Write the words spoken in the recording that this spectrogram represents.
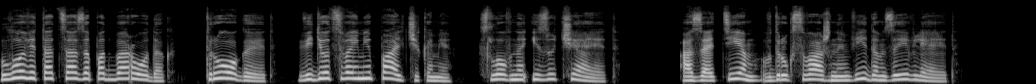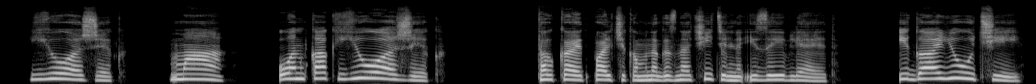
ловит отца за подбородок, трогает, ведет своими пальчиками, словно изучает. а затем вдруг с важным видом заявляет. «Ёжик, ма, он как ёжик!» Толкает пальчиком многозначительно и заявляет. «И горючий!»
